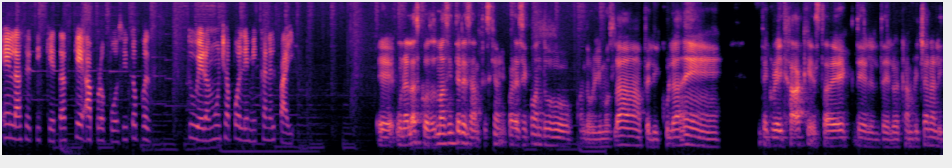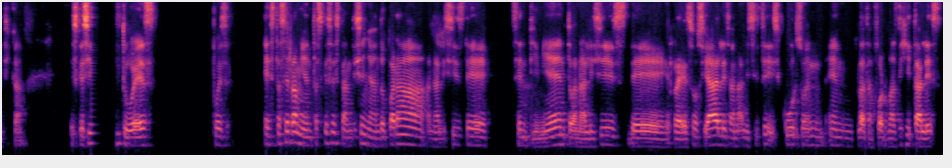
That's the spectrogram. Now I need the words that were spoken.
en las etiquetas que a propósito pues tuvieron mucha polémica en el país? Eh, una de las cosas más interesantes que a mí me parece cuando, cuando vimos la película de The Great Hack, esta de, de, de lo de Cambridge Analytica, es que si tú ves, pues estas herramientas que se están diseñando para análisis de sentimiento, análisis de redes sociales, análisis de discurso en, plataformas digitales,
